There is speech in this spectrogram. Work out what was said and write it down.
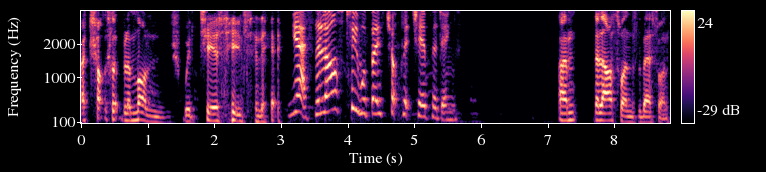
a chocolate blancmange with chia seeds in it. Yes, the last two were both chocolate chia puddings. Um, the last one's the best one.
